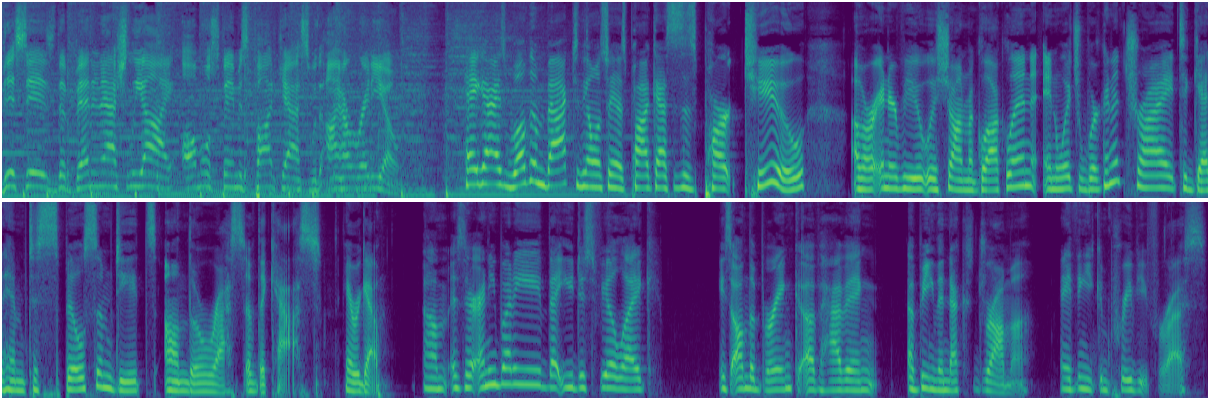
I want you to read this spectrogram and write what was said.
This is the Ben and Ashley I Almost Famous podcast with iHeartRadio. Hey guys, welcome back to the Almost Famous podcast. This is part two of our interview with Sean McLaughlin, in which we're going to try to get him to spill some deets on the rest of the cast. Here we go. Um, is there anybody that you just feel like is on the brink of having of being the next drama? Anything you can preview for us?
